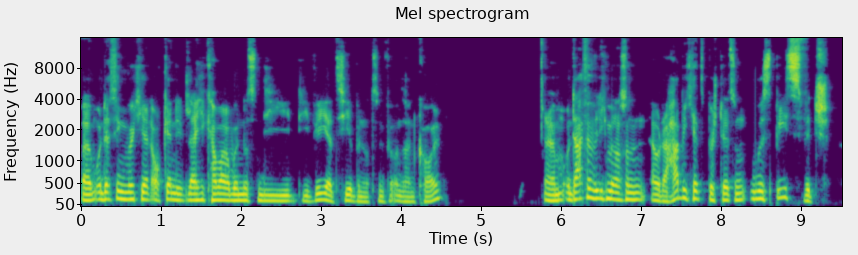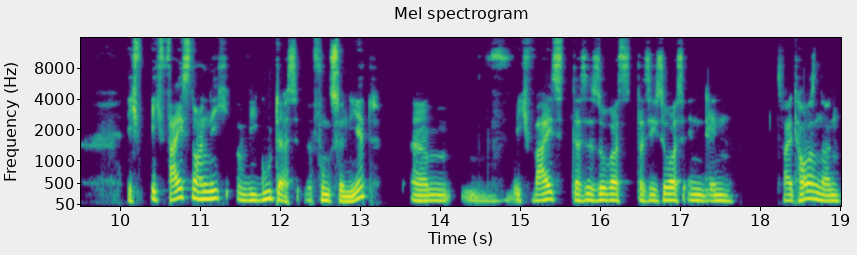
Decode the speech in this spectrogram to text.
Ähm, und deswegen möchte ich halt auch gerne die gleiche Kamera benutzen, die, die wir jetzt hier benutzen für unseren Call. Ähm, und dafür will ich mir noch so ein, oder habe ich jetzt bestellt, so einen USB-Switch. Ich, ich weiß noch nicht, wie gut das funktioniert. Ähm, ich weiß, dass es sowas, dass ich sowas in den 2000ern,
